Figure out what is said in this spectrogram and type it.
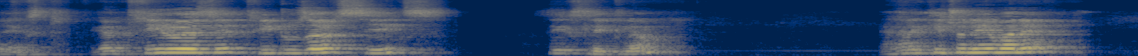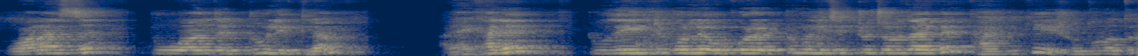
নেক্সট এখানে থ্রি রয়েছে। থ্রি টু যার সিক্স সিক্স লিখলাম। এখানে কিছু নেই মানে ওয়ান আছে টু ওয়ান যার টু লিখলাম। আর এখানে টু দিয়ে ইন্টু করলে উপরে টু নিচে টু চলে যাবে, থাকবে কি শুধুমাত্র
